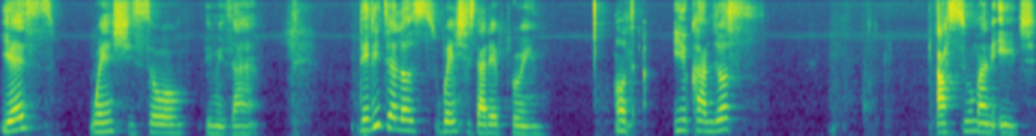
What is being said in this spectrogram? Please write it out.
Yes? When she saw the Messiah. They didn't tell us when she started praying. But you can just assume an age.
